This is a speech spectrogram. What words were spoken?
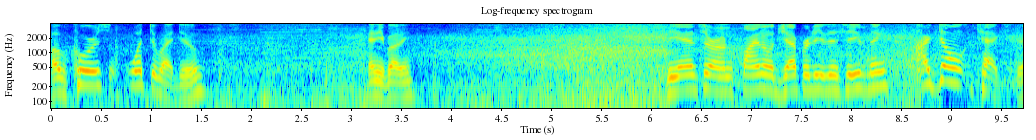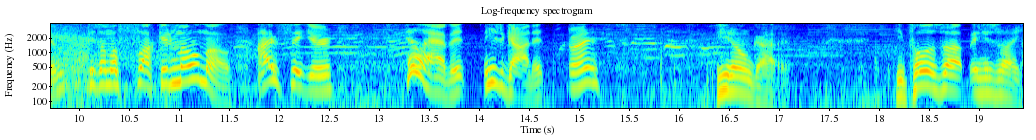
Of course, what do I do? Anybody? The answer on Final Jeopardy this evening? I don't text him because I'm a fucking Momo. I figure he'll have it. He's got it, right? He don't got it. He pulls up and he's like,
